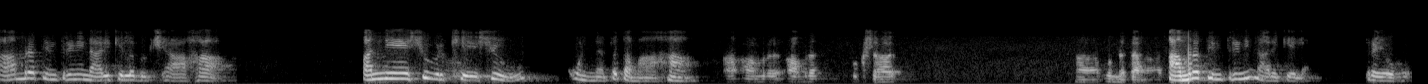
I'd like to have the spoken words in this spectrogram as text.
आम्रतिन्त्रिणि नारिकेलवृक्षाः अन्येषु वृक्षेषु उन्नततमाः। आम्रतिन्त्रिणि नारिकेल त्रयो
